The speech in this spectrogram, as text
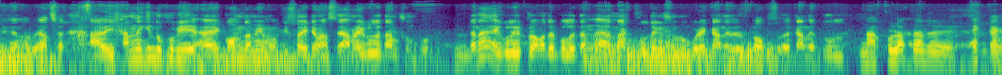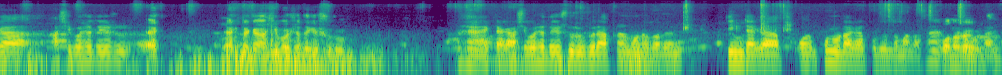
ডিজাইন হবে আচ্ছা। আর এই সামনে কিন্তু খুবই কম দামি কিছু আইটেম আছে আমরা এগুলোর দাম শুনব। তাই না? এগুলো একটু আমাদের বলে দেন নাকফুল থেকে শুরু করে কানের টপ কানের দুল। নাকফুল আপনার এক টাকা আশি পয়সা থেকে শুরু এক টাকা আশি পয়সা থেকে শুরু। হ্যাঁ এক টাকা আশি পয়সা থেকে শুরু করে আপনার মনে করেন তিন টাকা পনেরো টাকা পর্যন্ত মাল আছে হ্যাঁ? পনেরো টাকা পর্যন্ত।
